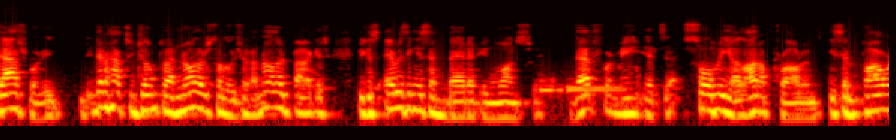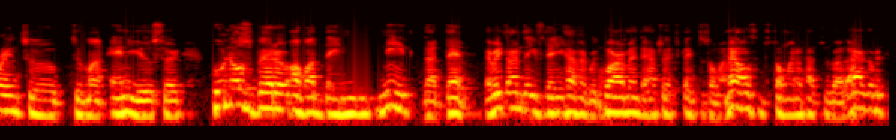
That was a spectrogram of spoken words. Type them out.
dashboard. they don't have to jump to another solution, another package, because everything is embedded in one suite. That for me, it's uh, solving a lot of problems. It's empowering to, to my end user who knows better of what they need than them. Every time they, if they have a requirement, they have to explain to someone else, and someone else has to do that argument,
